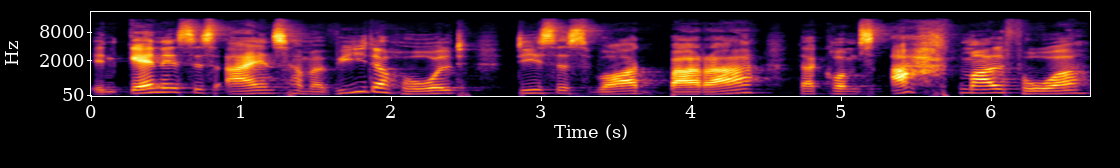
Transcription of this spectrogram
in Genesis 1 haben wir wiederholt dieses Wort bara, da kommt es achtmal vor.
